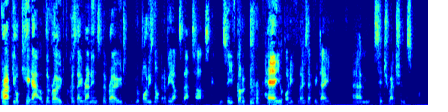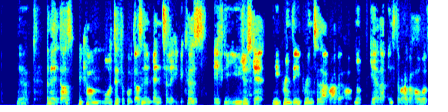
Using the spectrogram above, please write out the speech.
grab your kid out of the road because they ran into the road, your body's not going to be up to that task. So you've got to prepare your body for those everyday um, situations. Yeah, and it does become more difficult, doesn't it, mentally? Because if you, you just get deeper and deeper into that rabbit hole, not yeah, that into the rabbit hole of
